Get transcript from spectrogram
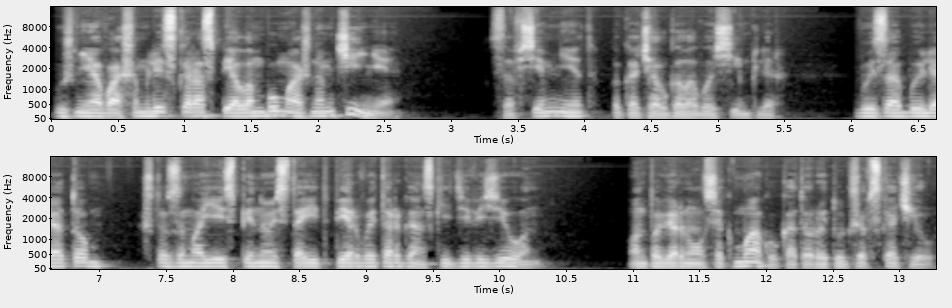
«Уж не о вашем ли скороспелом бумажном чине?» «Совсем нет», – покачал головой Синклер. «Вы забыли о том, что за моей спиной стоит первый Тарганский дивизион. Он повернулся к Маку, который тут же вскочил.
